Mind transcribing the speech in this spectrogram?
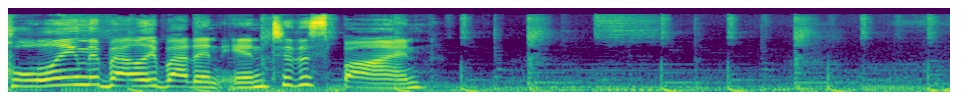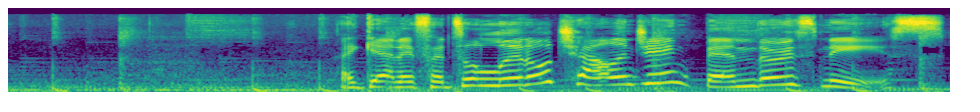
Pulling the belly button into the spine. Again, if it's a little challenging, bend those knees.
